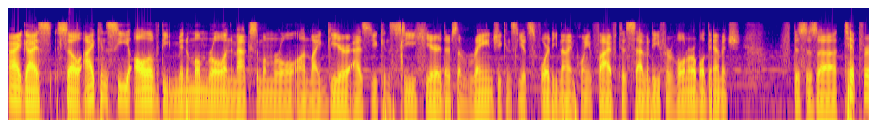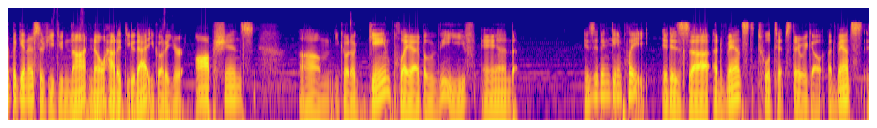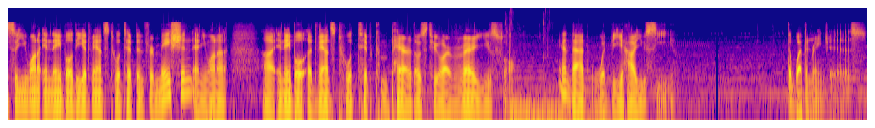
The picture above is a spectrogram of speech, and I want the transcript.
Alright guys, so I can see all of the minimum roll and maximum roll on my gear. As you can see here, there's a range. You can see it's 49.5 to 70 for vulnerable damage. This is a tip for beginners. If you do not know how to do that, you go to your options. Um, you go to gameplay, I believe, and is it in gameplay? It is uh, advanced tooltips. There we go. Advanced. So you want to enable the advanced tooltip information, and you want to uh, enable advanced tooltip compare. Those two are very useful. And that would be how you see the weapon ranges.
